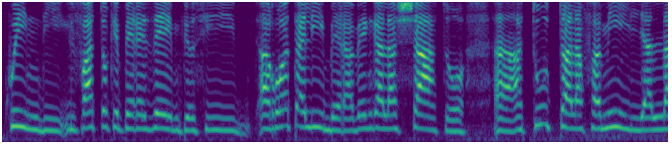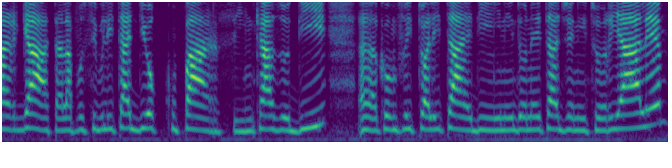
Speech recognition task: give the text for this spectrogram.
quindi il fatto che per esempio si, a ruota libera venga lasciato uh, a tutta la famiglia allargata la possibilità di occuparsi in caso di uh, conflittualità e di inidoneità genitoriale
